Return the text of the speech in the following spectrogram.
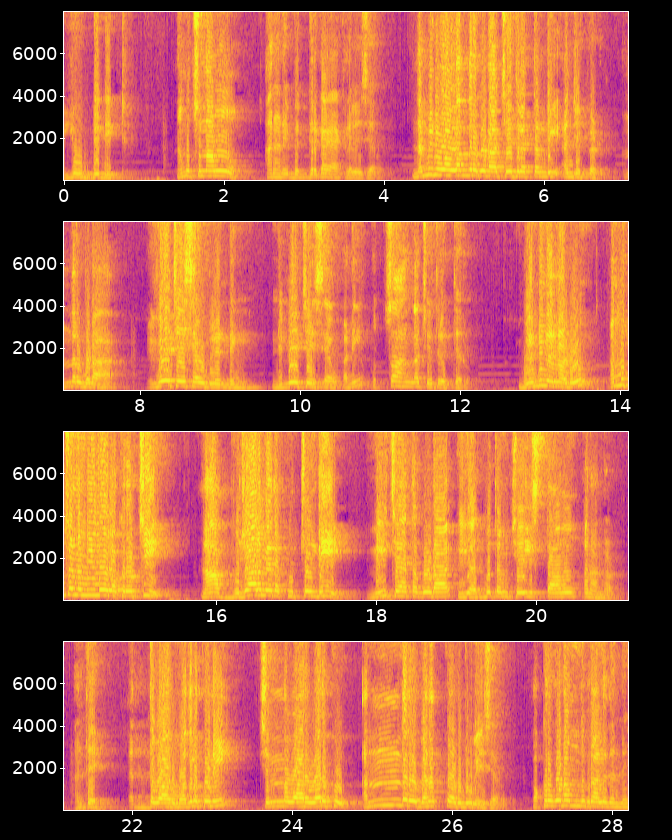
యూ డిడ్ ఇట్ నమ్ముతున్నాము అని అని బిగ్గరగా కేకలు వేశారు. నమ్మిన వాళ్ళందరూ కూడా చేతులెత్తండి అని చెప్పాడు. అందరూ కూడా నువ్వే చేశావు బ్లెండింగ్ నువ్వే చేశావు అని ఉత్సాహంగా చేతులెత్తారు. బ్లెండింగ్ అన్నాడు నమ్ముచున్న మీలో ఒకరొచ్చి నా భుజాల మీద కూర్చోండి మీ చేత కూడా ఈ అద్భుతం చేయిస్తాను అని అన్నాడు. అంతే. పెద్దవారు మొదలుకొని చిన్నవారు వరకు అందరూ వెనక్కు అడుగులు వేశారు. ఒక్కరు కూడా ముందుకు రాలేదండి.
